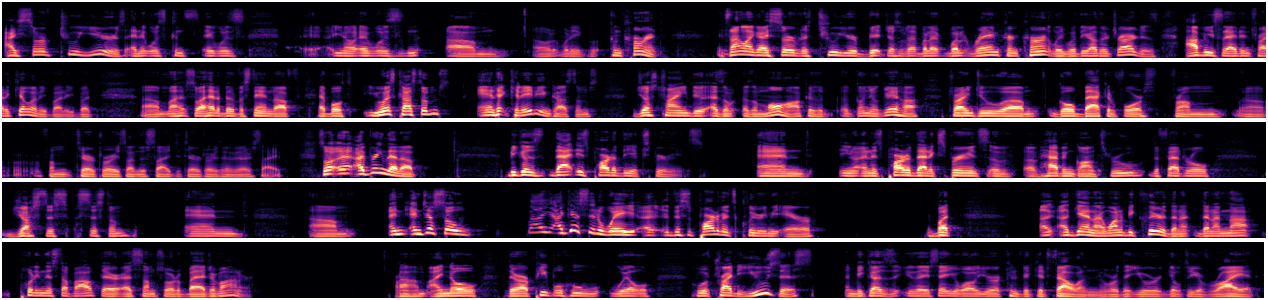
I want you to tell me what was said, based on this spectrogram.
I served two years, and it was it was, you know, it was um, oh, what do you concurrent. It's not like I served a two year bit just that, but it, but it ran concurrently with the other charges. Obviously, I didn't try to kill anybody, but um, I, so I had a bit of a standoff at both U.S. Customs and at Canadian Customs, just trying to, as a, as a Mohawk, as a, a Kahnawake, trying to um, go back and forth from uh, from territories on this side to territories on the other side. So I, I bring that up because that is part of the experience, and you know, and it's part of that experience of of having gone through the federal justice system, and um, and and just so I, I guess in a way, uh, this is part of it's clearing the air but uh, again, I want to be clear that I, that I'm not putting this stuff out there as some sort of badge of honor. Um, I know there are people who will who have tried to use this, and because they say, "Well, you're a convicted felon," or that you were guilty of riot.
